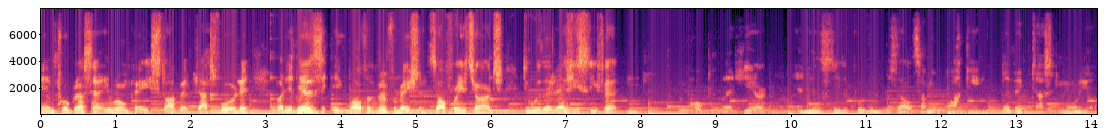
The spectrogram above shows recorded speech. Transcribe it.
and progress at your own pace stop it fast forward it but it is a wealth of information it's all free of charge do with it as you see fit and we hope you'll adhere and you'll see the proven results i'm a walking living testimonial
